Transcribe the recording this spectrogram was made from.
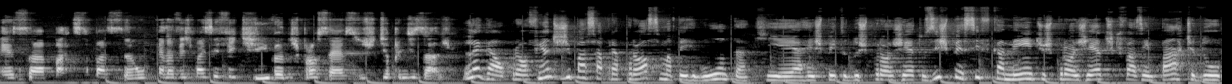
essa participação cada vez mais efetiva nos processos de aprendizagem. Legal, prof. Antes de passar para a próxima pergunta, que é a respeito dos projetos, especificamente os projetos que fazem parte do,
